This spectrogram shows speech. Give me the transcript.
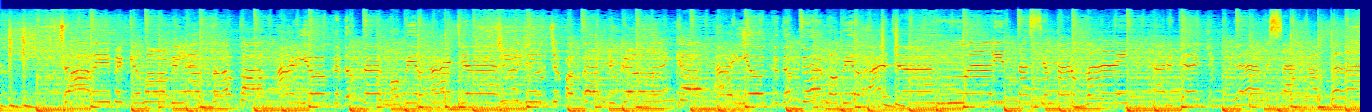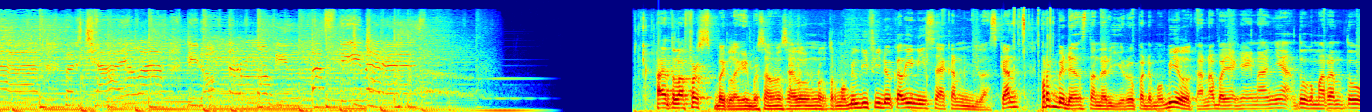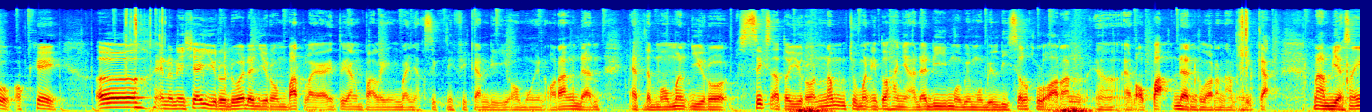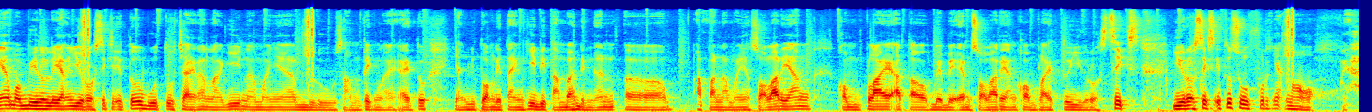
Hai lovers, balik lagi bersama saya Lung Dokter Mobil. Di video kali ini saya akan menjelaskan perbedaan standar Euro pada mobil karena banyak yang nanya tuh kemarin tuh. Oke, okay. Uh, Indonesia Euro 2 dan Euro 4 lah ya itu yang paling banyak signifikan diomongin orang dan at the moment Euro 6 atau Euro 6 cuman itu hanya ada di mobil-mobil diesel keluaran uh, Eropa dan keluaran Amerika. Nah, biasanya mobil yang Euro 6 itu butuh cairan lagi namanya blue something lah ya itu yang dituang di tangki ditambah dengan uh, apa namanya solar yang comply atau BBM solar yang comply to Euro 6. Euro 6 itu sulfurnya 0. Ya,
